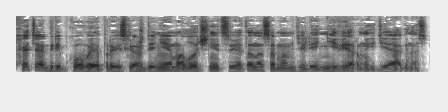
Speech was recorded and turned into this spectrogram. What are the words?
Хотя грибковое происхождение молочницы – это на самом деле неверный диагноз.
